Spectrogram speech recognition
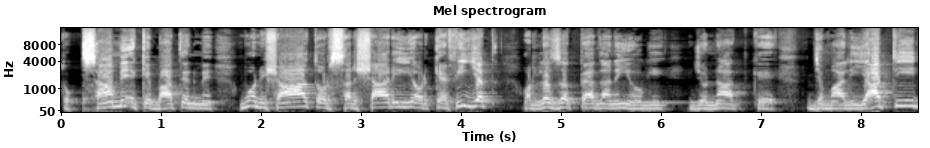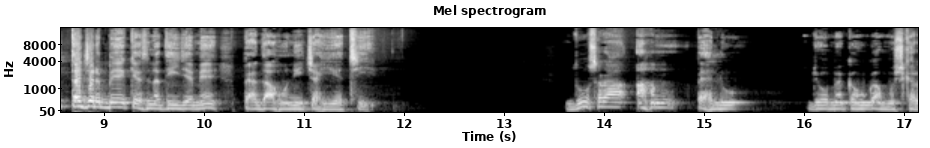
तो सामे के बातिन में वो निशात और सरशारी और कैफियत और लज्जत पैदा नहीं होगी जो नात के जमालियाती तजर्बे के नतीजे में पैदा होनी चाहिए थी। दूसरा अहम पहलू जो मैं कहूँगा मुश्किल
